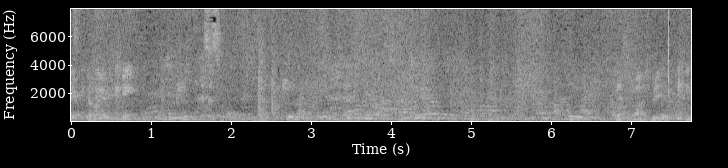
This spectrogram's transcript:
particularly keen. This is this must be keen.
